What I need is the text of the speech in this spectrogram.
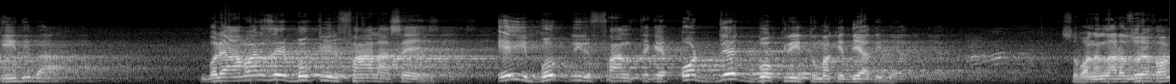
কি দিবা? বলে, আমার যে বকরির ফাল আছে, এই বকরির ফাল থেকে অর্ধেক বকরি তোমাকে দেয়া দিব। সুবান আল্লাহ রজুর এখন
